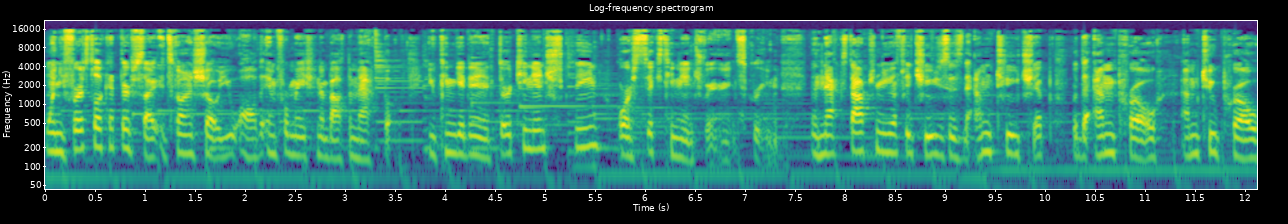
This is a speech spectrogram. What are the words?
when you first look at their site, it's going to show you all the information about the MacBook. You can get in a 13 inch screen or a 16 inch variant screen. The next option you have to choose is the M2 chip or the M Pro, M2 Pro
